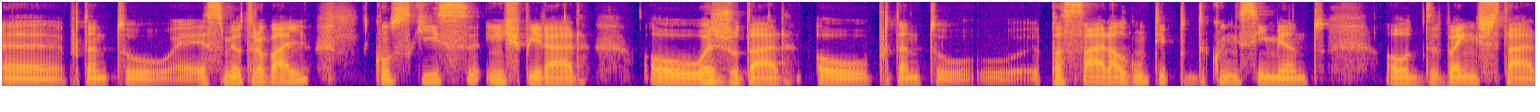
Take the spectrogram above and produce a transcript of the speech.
uh, portanto, esse meu trabalho conseguisse inspirar ou ajudar ou, portanto, passar algum tipo de conhecimento ou de bem-estar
